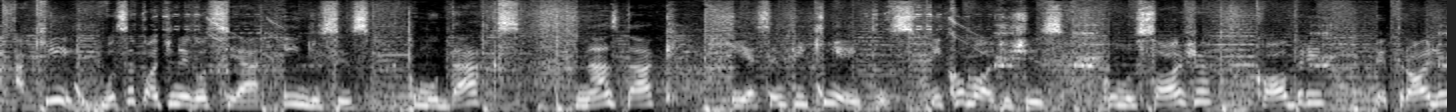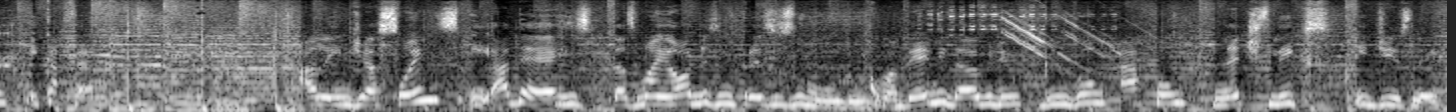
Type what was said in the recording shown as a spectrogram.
Aqui você pode negociar índices como DAX, Nasdaq e S&P 500 e commodities como soja, cobre, petróleo e café. Além de ações e ADRs das maiores empresas do mundo, como a BMW, Google, Apple, Netflix e Disney.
